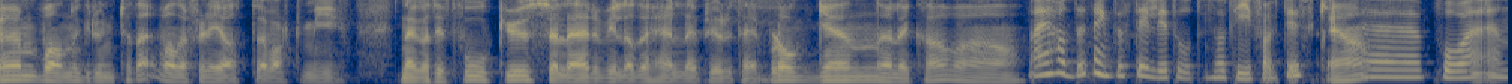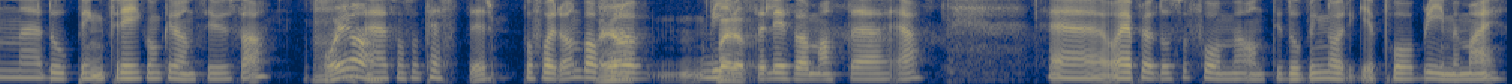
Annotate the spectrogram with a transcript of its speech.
Um, var det noen grunn til det? Var det fordi at det ble mye negativt fokus, eller ville du heller prioritere bloggen, eller hva var Nei, jeg hadde tenkt å stille i 2010, faktisk. Ja. Eh, på en eh, dopingfri konkurranse i USA. Å ja. Eh, sånn som tester på forhånd, bare for Ja. å vise Bare- liksom at eh, Ja. Eh, og jeg prøvde også å få med Antidoping Norge på å bli med meg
